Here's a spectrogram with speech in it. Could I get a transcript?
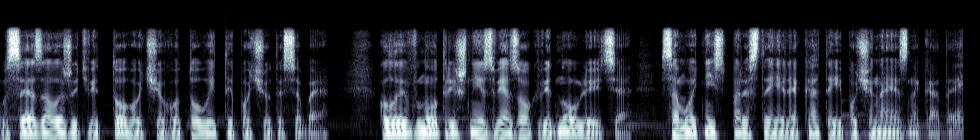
все залежить від того, чи готовий ти почути себе. Коли внутрішній зв'язок відновлюється, самотність перестає лякати і починає зникати.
